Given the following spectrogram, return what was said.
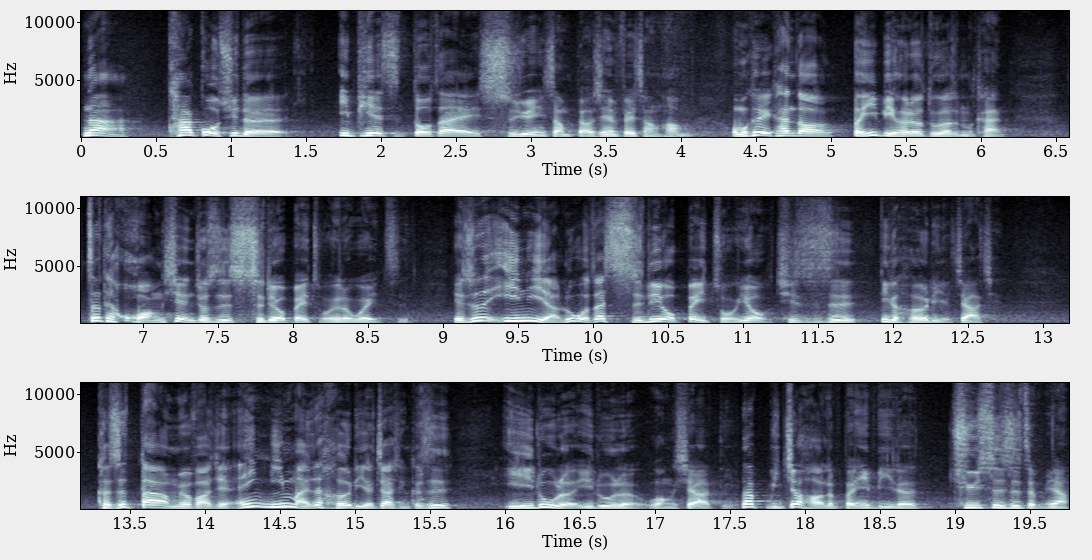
那它过去的 EPS 都在十元以上，表现非常好。我们可以看到，本益比河流图要怎么看？这条黄线就是十六倍左右的位置，也就是英利啊。如果在十六倍左右，其实是一个合理的价钱。可是大家有没有发现？哎，你买在合理的价钱，可是一路了一路的往下跌。那比较好的本一比的趋势是怎么样？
